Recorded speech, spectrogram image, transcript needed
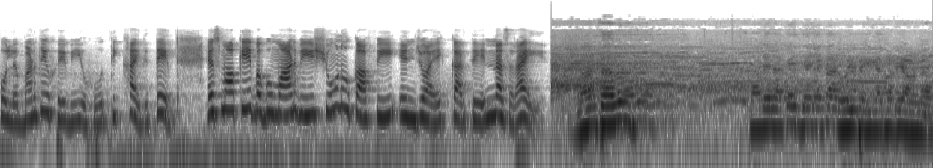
ਪੁੱਲ ਬਣਦੇ ਹੋਏ ਵੀ ਉਹ ਦਿਖਾਈ ਦਿੱਤੇ। ਇਸ ਮੌਕੇ ਬੱਬੂ ਮਾਨ ਵੀ ਸ਼ੋਅ ਨੂੰ ਕਾਫੀ ਇੰਜੋਏ ਕਰਦੇ ਨਜ਼ਰ ਆਏ। ਮਾਨ ਸਾਹਿਬ ਸਾਡੇ ਇਲਾਕੇ ਜੈ ਜੈਕਾਰ ਹੋਈ ਪਈ ਆ ਤੁਹਾਡੇ ਆਉਣ ਨਾਲ।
